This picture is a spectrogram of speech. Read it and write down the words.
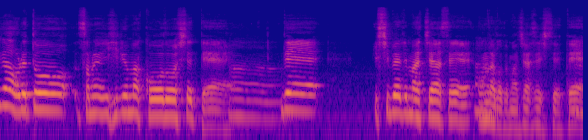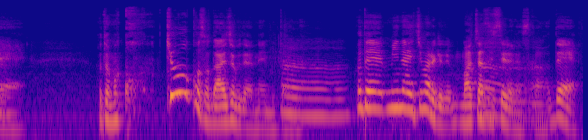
が俺とその昼間行動してて、うん。で渋谷で待ち合わせうん。女の子と待ち合わせしてて、でもこ今日こそ大丈夫だよねみたういな、ん。でみんな109で待ち合わせしてるじゃないですか、うん。で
